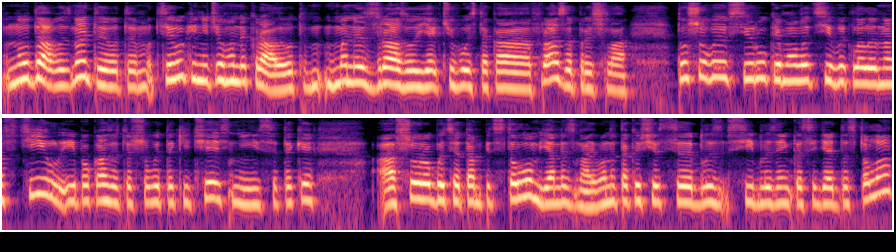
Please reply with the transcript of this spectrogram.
Ну да, ви знаєте, от ем, ці руки нічого не крали. От в мене зразу як чогось така фраза прийшла. То, що ви всі руки молодці виклали на стіл і показуєте, що ви такі чесні і все таке. А що робиться там під столом, я не знаю. Вони так і ще всі, близенько сидять до стола.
